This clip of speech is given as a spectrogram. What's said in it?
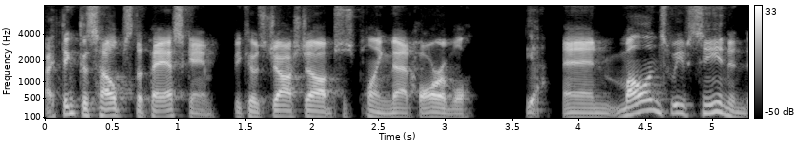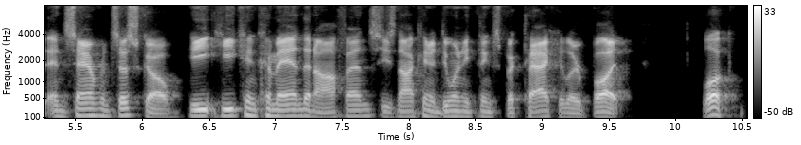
I think this helps the pass game because Josh Dobbs was playing that horrible. Yeah. And Mullens, we've seen in, in San Francisco, he he can command an offense. He's not going to do anything spectacular, but look,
